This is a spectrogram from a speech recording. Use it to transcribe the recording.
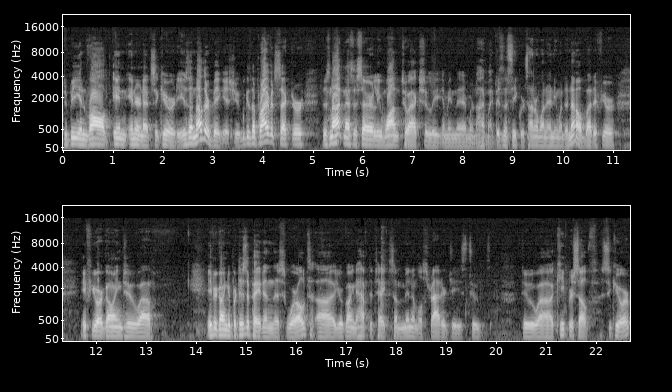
to be involved in internet security is another big issue because the private sector does not necessarily want to actually, I mean, I have my business secrets, I don't want anyone to know, but if you're, if you're going to, uh, if you're going to participate in this world, uh, you're going to have to take some minimal strategies to, to uh, keep yourself secure.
